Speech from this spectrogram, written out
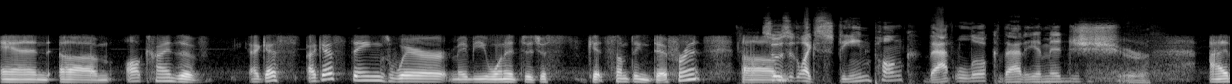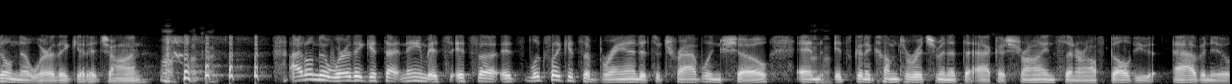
and um, all kinds of, I guess, I guess things where maybe you wanted to just get something different. Um, so is it like steampunk? That look, that image, or I don't know where they get it, John. Oh, okay. I don't know where they get that name. It's it's a it looks like it's a brand. It's a traveling show, and uh-huh. it's going to come to Richmond at the Acca Shrine Center off Bellevue Avenue.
